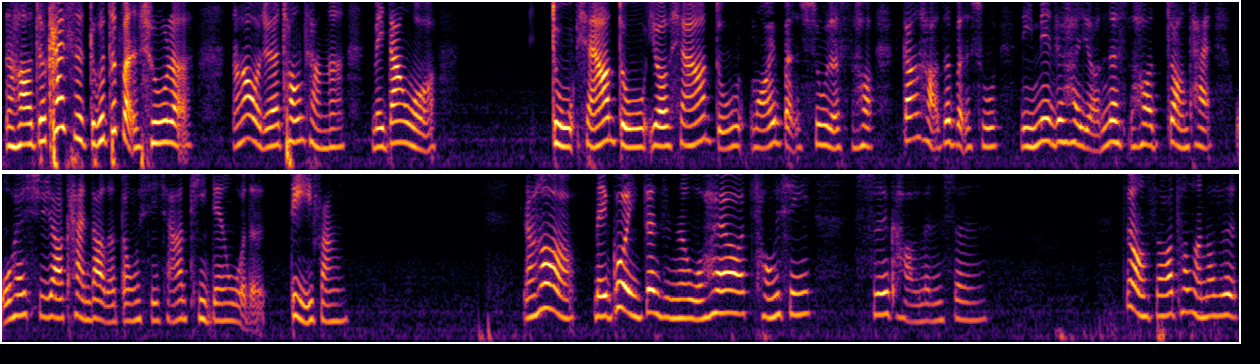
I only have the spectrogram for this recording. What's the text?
然后就开始读这本书了。然后我觉得，通常呢，每当我读想要读有想要读某一本书的时候，刚好这本书里面就会有那时候状态，我会需要看到的东西，想要提点我的地方。然后每过一阵子呢，我会要重新思考人生。这种时候通常都是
